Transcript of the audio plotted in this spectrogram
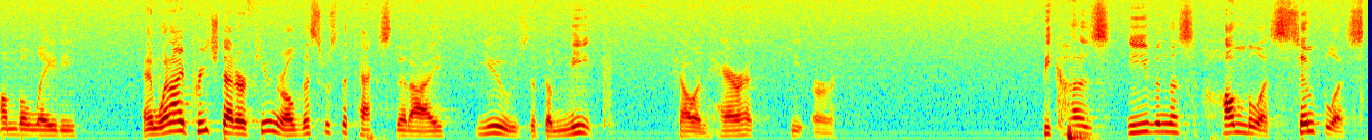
humble lady. And when I preached at her funeral, this was the text that I used that the meek shall inherit the earth. Because even the humblest, simplest,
